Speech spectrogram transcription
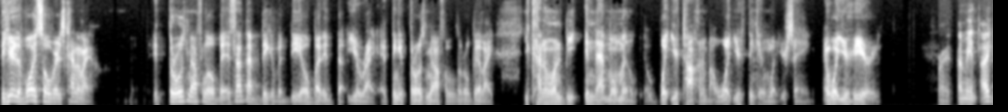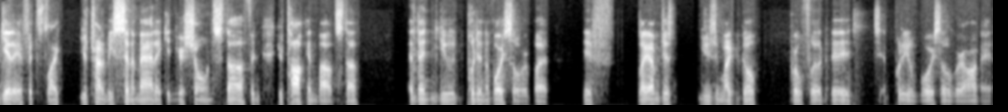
to hear the voiceover is kind of like, it throws me off a little bit. It's not that big of a deal, but it, you're right. I think it throws me off a little bit. Like you kind of want to be in that moment, what you're talking about, what you're thinking, what you're saying, and what you're hearing. Right. I mean, I get it. If it's like you're trying to be cinematic and you're showing stuff and you're talking about stuff, and then you put in a voiceover. But if like I'm just using my GoPro footage and putting a voiceover on it,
